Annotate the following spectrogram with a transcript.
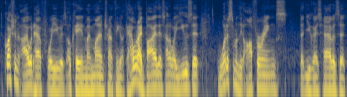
The question I would have for you is, okay, in my mind, I'm trying to think, okay, how would I buy this? How do I use it? What are some of the offerings that you guys have? Is it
